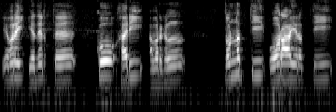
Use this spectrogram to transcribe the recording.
இவரை எதிர்த்து கோ. ஹரி அவர்கள் தொண்ணூற்றி ஓராயிரத்தி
